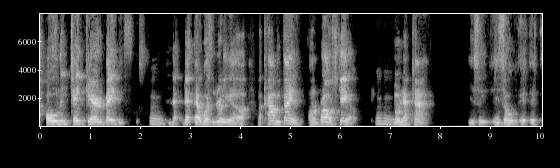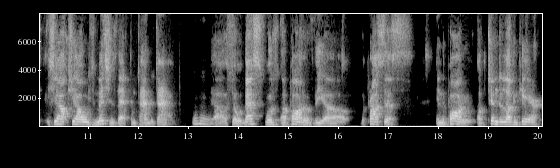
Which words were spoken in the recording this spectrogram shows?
holding, taking care of the babies. Mm. That, that, that wasn't really a, a common thing on a broad scale mm-hmm. during that time. You see, and so it, it, she she always mentions that from time to time. Mm-hmm. Uh, so that was a part of the uh, the process in the party of tender loving care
